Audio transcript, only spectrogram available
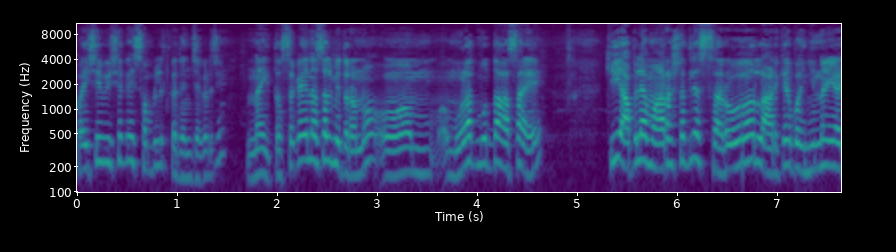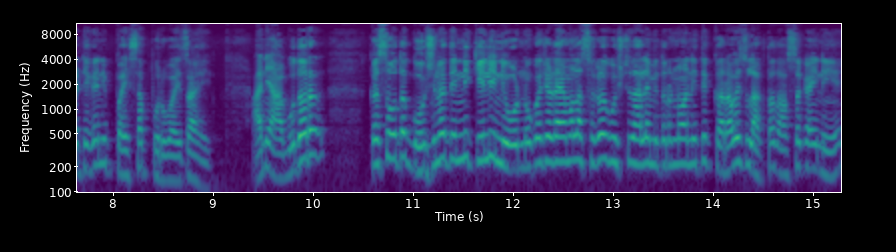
पैसे विषय काही संपलेत का त्यांच्याकडचे? नाही तसं काही नसेल मित्रांनो. मुळात मुद्दा असा आहे की आपल्या महाराष्ट्रातल्या सर्व लाडक्या बहिणींना या ठिकाणी पैसा पुरवायचा आहे. आणि अगोदर कसं होतं घोषणा त्यांनी केली निवडणुकाच्या टायमाला सगळ्या गोष्टी झाल्या मित्रांनो आणि ते करावेच लागतात असं काही नाहीये.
